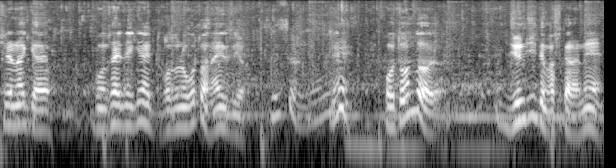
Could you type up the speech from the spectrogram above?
知らなきゃ盆栽できないってことのことはないですよ。ですよね。ね。ほとんど順次出ますからね、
